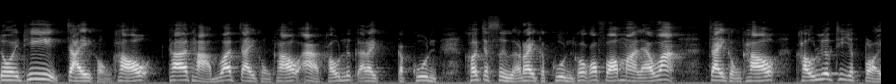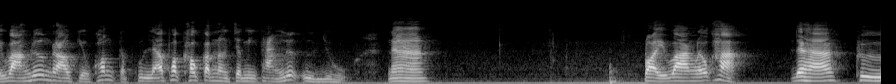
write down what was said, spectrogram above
โดยที่ใจของเขาถ้าถามว่าใจของเขาอะเขานึกอะไรกับคุณ เขาจะสื่ออะไรกับคุณเขาก็ฟ้องมาแล้วว่า ใจของเขาเขาเลือกที่จะปล่อยวางเรื่องราวเกี่ยวข้องกับคุณแล้ว เพราะเขากำลังจะมีทางเลือกอื่นอยู่นะปล่อยวางแล้วค่ะนะคะคือ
